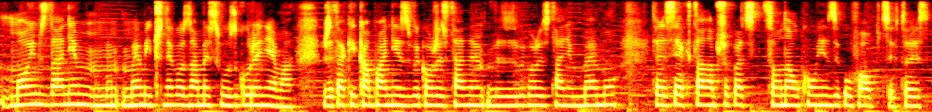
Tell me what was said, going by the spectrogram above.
moim zdaniem memicznego zamysłu z góry nie ma, że takie kampanie z wykorzystaniem, z wykorzystaniem memu to jest jak ta na przykład tą nauką języków obcych. To jest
